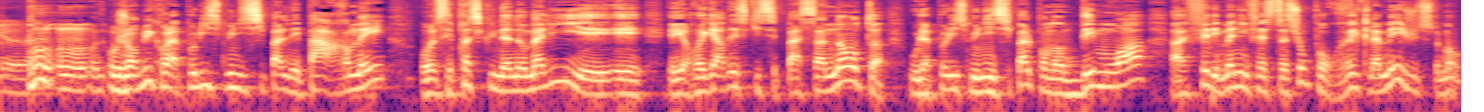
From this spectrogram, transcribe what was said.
aujourd'hui, quand la police municipale n'est pas armée, c'est presque une anomalie. Et, et, et regardez ce qui s'est passé à Nantes, où la police municipale, pendant des mois, a fait des manifestations pour réclamer justement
